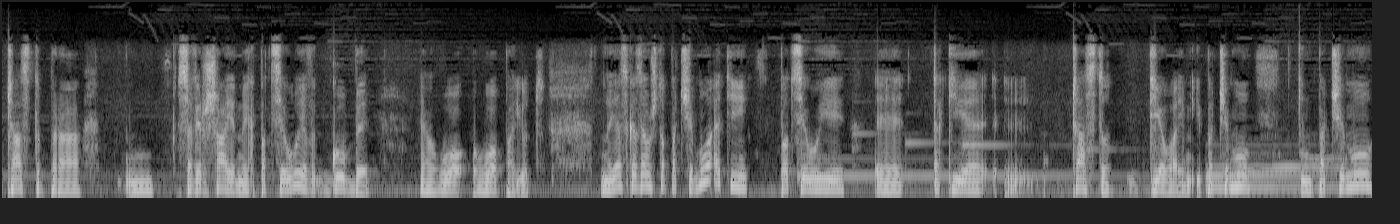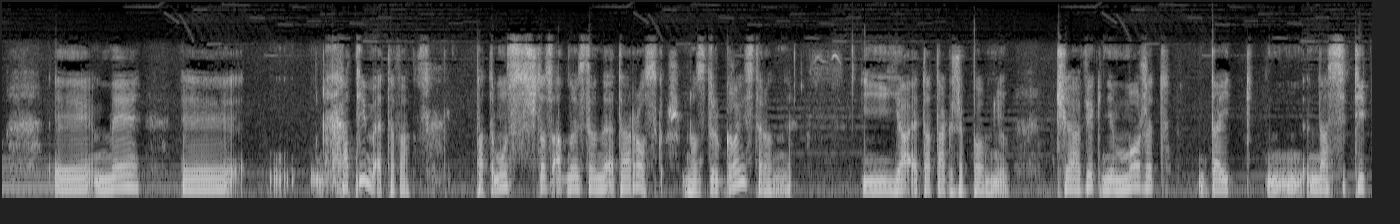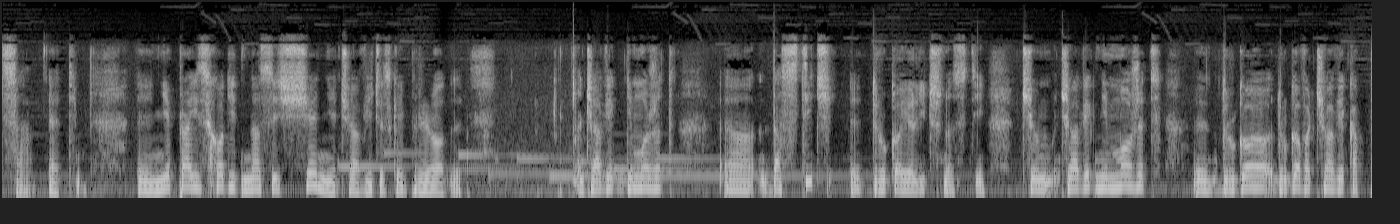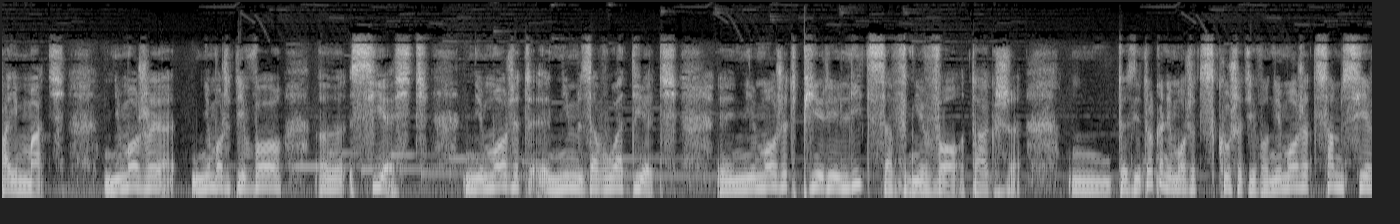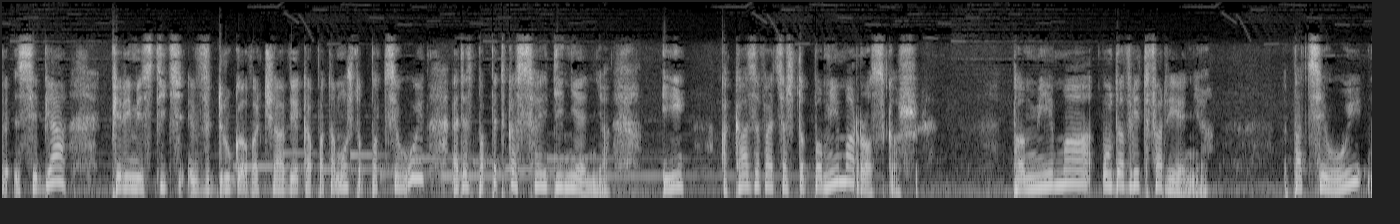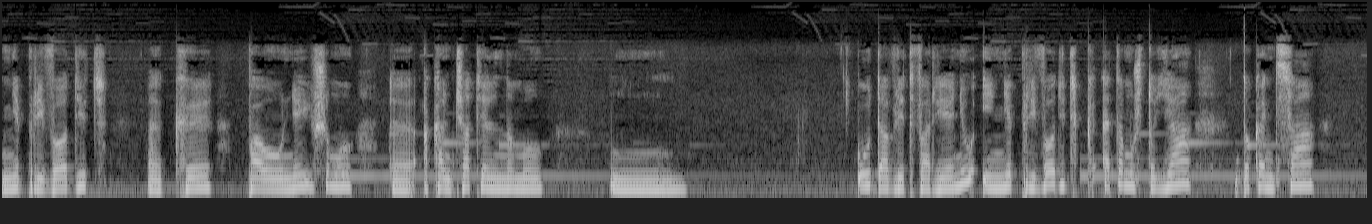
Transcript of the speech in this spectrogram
часто про совершаемых поцелуев губы лопают. Но я сказал, что почему эти поцелуи э, такие часто делаем и почему, почему э, мы э, хотим этого. Потому что, с одной стороны, это роскошь, но с другой стороны, и я это также помню, человек не может насытиться этим. Не происходит насыщение человеческой природы. Человек не может достичь другой личности. Чем человек не может другого, другого человека поймать, не может, не может его съесть, не может ним завладеть, не может перелиться в него также. То есть не только не может скушать его, не может сам се, себя переместить в другого человека, потому что поцелуй – это попытка соединения. И оказывается, что помимо роскоши, помимо удовлетворения. Поцелуй не приводит к полнейшему окончательному удовлетворению и не приводит к этому, что я до конца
